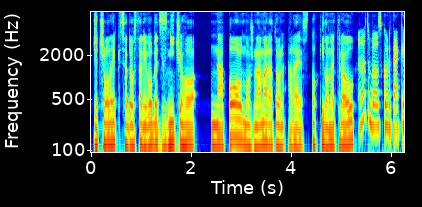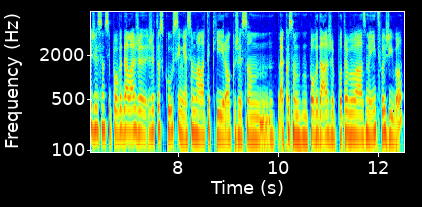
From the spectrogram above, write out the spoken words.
že človek sa dostane vôbec z ničoho na pol, možno na maratón, ale 100 kilometrov. Ono to bolo skôr také, že som si povedala, že, že to skúsim. Ja som mala taký rok, že som, ako som povedala, že potrebovala zmeniť svoj život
